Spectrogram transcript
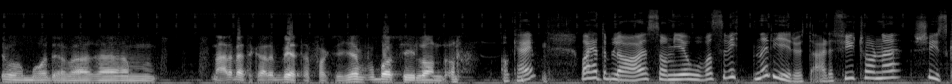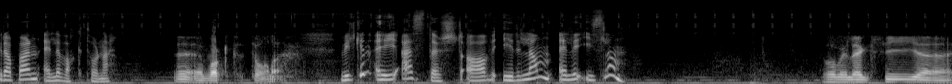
Da må det være um... Nei, det vet jeg ikke. Det vet jeg faktisk ikke. Jeg får bare si London. Ok. Hva heter bladet som Jehovas vitner gir ut? Er det Fyrtårnet, Skyskraperen eller Vakttårnet? Er vakttårnet. Hvilken øy er størst av Irland eller Island? Da vil jeg si eh,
